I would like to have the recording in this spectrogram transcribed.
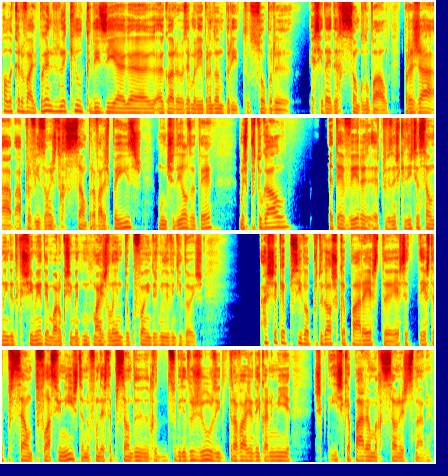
Paula Carvalho, pegando naquilo que dizia agora José Maria Brandão de Brito sobre esta ideia de recessão global, para já há, há, previsões de recessão para vários países, muitos deles até, mas Portugal, até ver, as previsões que existem são ainda de crescimento, embora um crescimento muito mais lento do que foi em 2022. Acha que é possível Portugal escapar a esta, esta, esta pressão deflacionista, no fundo, esta pressão de, de subida dos juros e de travagem da economia e escapar a uma recessão neste cenário?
